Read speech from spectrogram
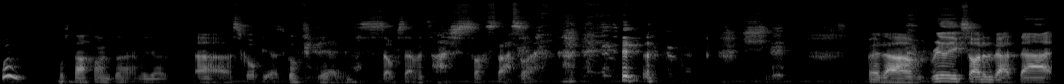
Woo! What star sign's that? We got uh, Scorpio. Scorpio. Yeah, self sabotage star sign. but um, really excited about that,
